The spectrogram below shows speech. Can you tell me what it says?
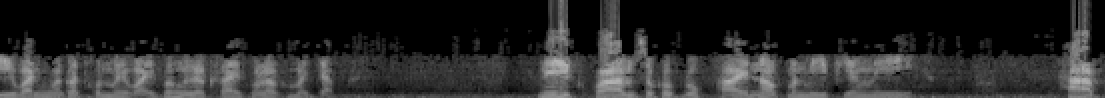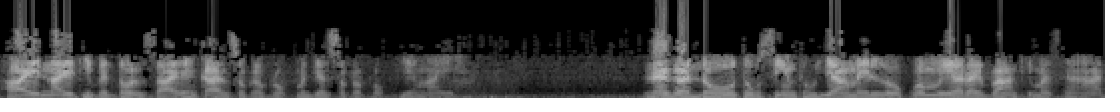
กี่วันมันก็ทนไม่ไหวเพราะเหงื่อใครของเราเข้ามาจับ นี่ความสกปรกภายนอกมันมีเพียงนี้ ถ้าภายในที่เป็นต้นสายแห่งการสกปรกมันจะสกปรกเพียงไหน แล้วก็ดูทุกสิ่งทุกอย่างในโลกว่ามีอะไรบ้างที่มันสะอาด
